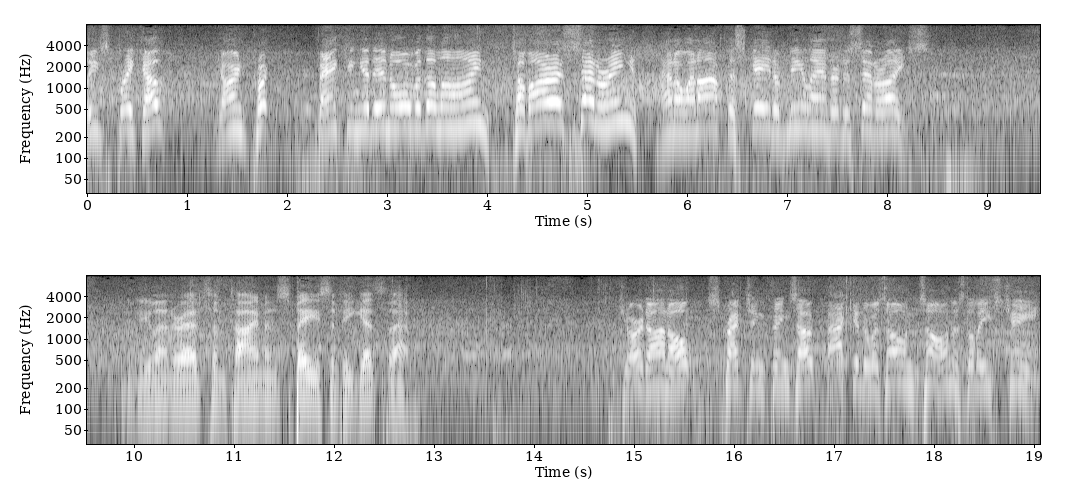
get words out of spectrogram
Leafs break out. Järnkrok banking it in over the line. Tavares centering, and it went off the skate of Nylander to center ice. Nylander had some time and space if he gets that. Giordano stretching things out back into his own zone as the Leafs change.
